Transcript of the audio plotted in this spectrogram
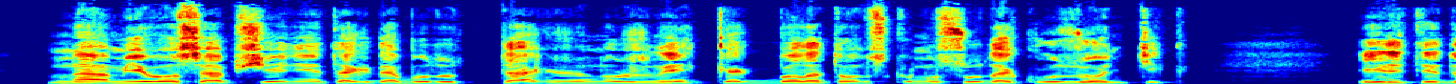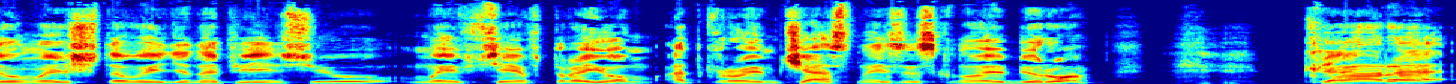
— Нам его сообщения тогда будут так же нужны, как балатонскому судаку зонтик. Или ты думаешь, что, выйдя на пенсию, мы все втроем откроем частное сыскное бюро? Кара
